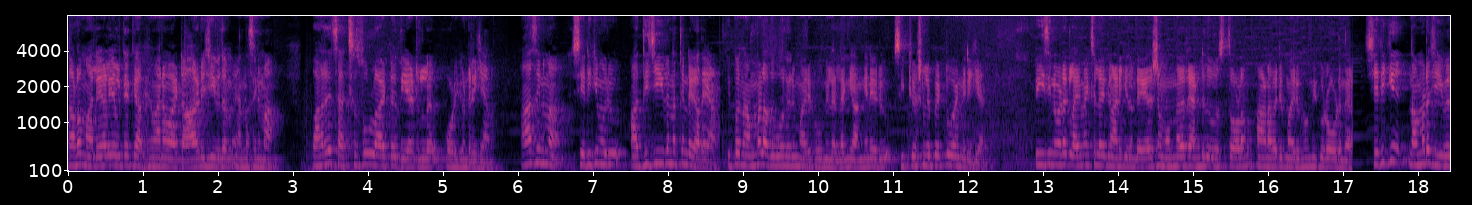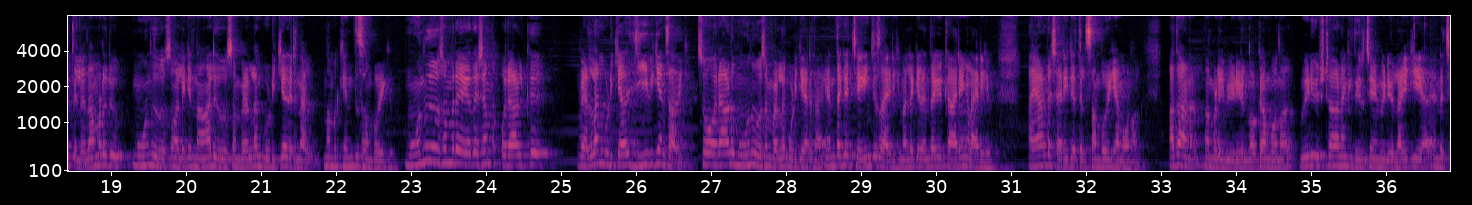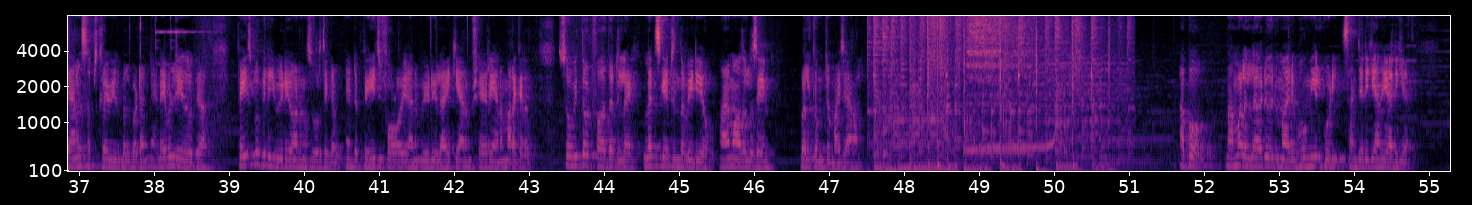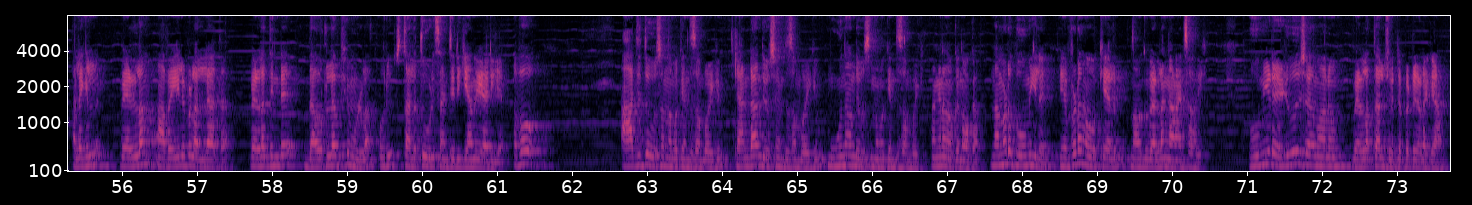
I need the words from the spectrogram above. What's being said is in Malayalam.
നമ്മുടെ മലയാളികൾക്കൊക്കെ അഭിമാനമായിട്ട് ആടുജീവിതം എന്ന സിനിമ വളരെ സക്സസ്ഫുൾ ആയിട്ട് തിയേറ്ററിൽ ഓടിക്കൊണ്ടിരിക്കുകയാണ്. ആ സിനിമ ശരിക്കും ഒരു അതിജീവനത്തിന്റെ കഥയാണ്. ഇപ്പൊ നമ്മൾ അതുപോലെ ഒരു മരുഭൂമിയിൽ അല്ലെങ്കിൽ അങ്ങനെ ഒരു സിറ്റുവേഷനിൽ പെട്ടുപോയെന്നിരിക്കുകയാണ് ഈ സിനിമയുടെ ക്ലൈമാക്സിലേക്ക് കാണിക്കുന്നുണ്ട്. ഏകദേശം ഒന്നര രണ്ട് ദിവസത്തോളം ആണ് അവർ മരുഭൂമി കൂടെ ഓടുന്നത്. ശരിക്ക് നമ്മുടെ ജീവിതത്തിൽ നമ്മളൊരു മൂന്ന് ദിവസം അല്ലെങ്കിൽ നാല് ദിവസം വെള്ളം കുടിക്കാതിരുന്നാൽ നമുക്ക് എന്ത് സംഭവിക്കും? മൂന്ന് ദിവസം വരെ ഏകദേശം ഒരാൾക്ക് വെള്ളം കുടിക്കാതെ ജീവിക്കാൻ സാധിക്കും. സോ ഒരാൾ മൂന്ന് ദിവസം വെള്ളം കുടിക്കാതിരുന്ന എന്തൊക്കെ ചേഞ്ചസ് ആയിരിക്കും? അല്ലെങ്കിൽ എന്തൊക്കെ കാര്യങ്ങളായിരിക്കും അയാളുടെ ശരീരത്തിൽ സംഭവിക്കാൻ പോകുന്നത്? അതാണ് നമ്മൾ ഈ വീഡിയോയിൽ നോക്കാൻ പോകുന്നത്. വീഡിയോ ഇഷ്ടമാണെങ്കിൽ തീർച്ചയായും വീഡിയോ ലൈക്ക് ചെയ്യുക. എന്റെ ചാനൽ സബ്സ്ക്രൈബ് ചെയ്ത് ബെൽ ബട്ടൺ എനേബിൾ ചെയ്ത് വെക്കുക. ഫേസ്ബുക്കിൽ ഈ വീഡിയോ കാണുന്ന സുഹൃത്തുക്കൾ എന്റെ പേജ് ഫോളോ ചെയ്യാനും വീഡിയോ ലൈക്ക് ചെയ്യാനും ഷെയർ ചെയ്യാനും മറക്കരുത്. So without further delay let's get in the video I'm Adul Hussain welcome to my channel അപ്പോൾ നമ്മളെല്ലാവരും ഒരു മരുഭൂമിയിൽ കൂടി സഞ്ചരിക്കാമെന്ന് വിചാരിക്കുക. അല്ലെങ്കിൽ വെള്ളം അവൈലബിൾ അല്ലാത്ത വെള്ളത്തിന്റെ ദൗർലഭ്യമുള്ള ഒരു സ്ഥലത്ത് കൂടി സഞ്ചരിക്കാമെന്ന് വിചാരിക്കുക. അപ്പോൾ ആദ്യത്തെ ദിവസം നമുക്ക് എന്ത് സംഭവിക്കും? രണ്ടാം ദിവസം എന്ത് സംഭവിക്കും? മൂന്നാം ദിവസം നമുക്ക് എന്ത് സംഭവിക്കും? അങ്ങനെ നമുക്ക് നോക്കാം. നമ്മുടെ ഭൂമിയിൽ എവിടെ നോക്കിയാലും നമുക്ക് വെള്ളം കാണാൻ സാധിക്കും. ഭൂമിയുടെ എഴുപത് ശതമാനവും വെള്ളത്താൽ ചുറ്റപ്പെട്ട് കിടക്കുകയാണ്.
